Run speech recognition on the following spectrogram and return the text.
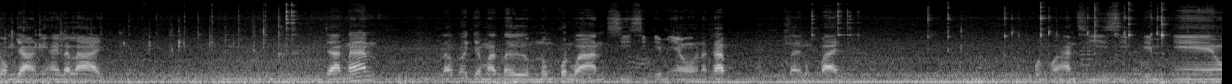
สองอย่างนี้ให้ละลาย จากนั้นเราก็จะมาเติมนมข้นหวาน 40 ml นะครับ ใส่ลงไปข้นหวาน 40 ml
